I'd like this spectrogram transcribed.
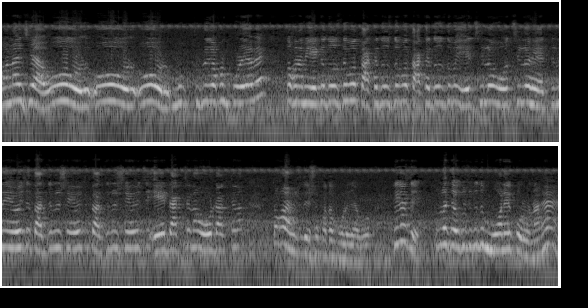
মনে যা, ওর ওর ওর, মুখ থুবড়ে যখন পড়ে যাবে, তখন আমি একে দোষ দেবো, তাকে দোষ দেবো, তাকে দোষ দেবো, এ ছিল, ও ছিল এর জন্য এ হয়েছে, তার জন্য সে হয়েছে, তার জন্য সে হয়েছে, এ ডাকছে না, ও ডাকছে না। তখন আমি শুধু এসব কথা বলে যাব। ঠিক আছে? তোমরা কেউ কিছু কিন্তু মনে করো না হ্যাঁ?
